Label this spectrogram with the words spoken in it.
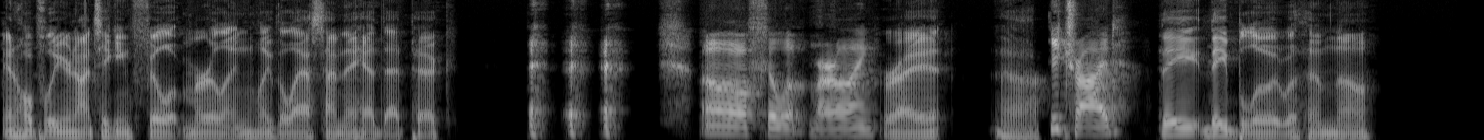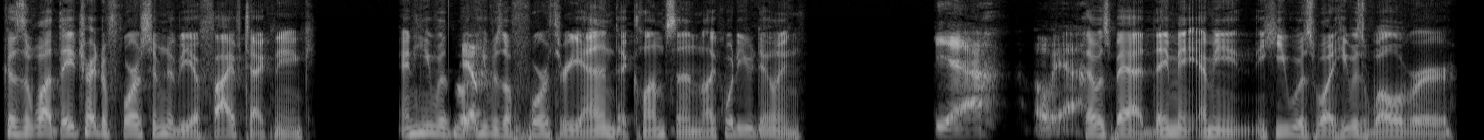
And hopefully you're not taking Phillip Merling like the last time they had that pick. oh, Phillip Merling. Right. Uh, he tried. They they blew it with him though. Because of what? They tried to force him to be a five technique. And he was yep. he was a four three end at Clemson. Like, what are you doing? Yeah. Oh yeah. That was bad. They may I mean, he was what? He was well over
